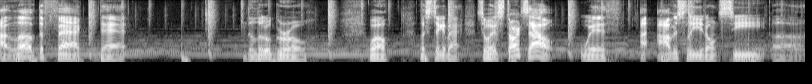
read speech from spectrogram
I love the fact that the little girl well, let's take it back. So it starts out with obviously you don't see uh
